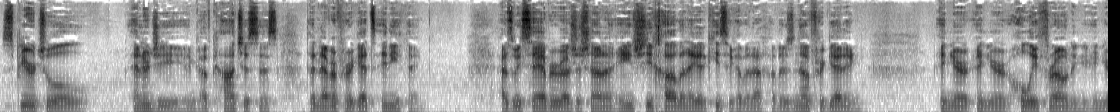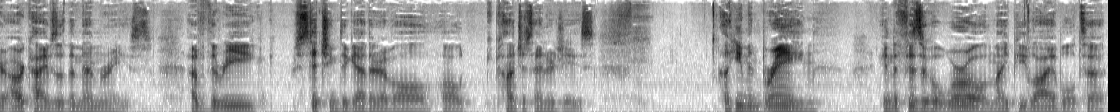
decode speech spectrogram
spiritual energy and of consciousness that never forgets anything. As we say every Rosh Hashanah, There's no forgetting in your in your holy throne in your, in your archives of the memories of the re stitching together of all all conscious energies. A human brain in the physical world might be liable to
